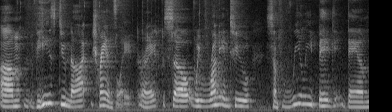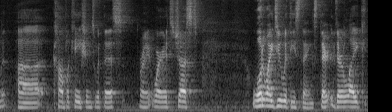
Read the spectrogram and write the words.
Um, these do not translate, right? So we run into some really big damn uh, complications with this, right? Where it's just, what do I do with these things? They're they're like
